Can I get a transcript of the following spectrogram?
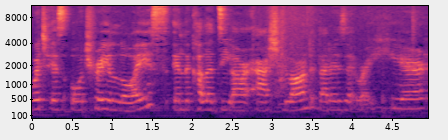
which is Outre Lois in the color DR Ash Blonde. That is it right here.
